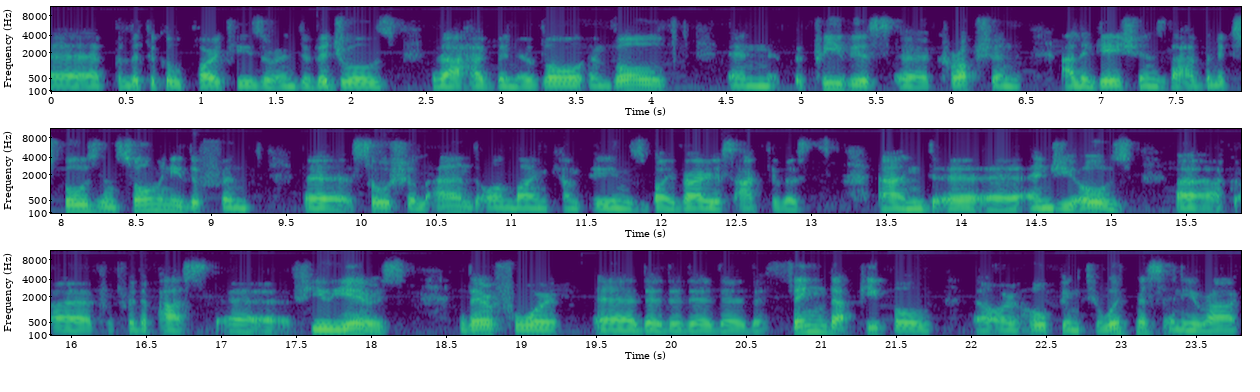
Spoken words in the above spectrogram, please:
uh, political parties or individuals that have been evol- involved in previous uh, corruption allegations that have been exposed in so many different uh, social and online campaigns by various activists and uh, uh, NGOs for, for, the past few years. Therefore, the, the, the, the thing that people are hoping to witness in Iraq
